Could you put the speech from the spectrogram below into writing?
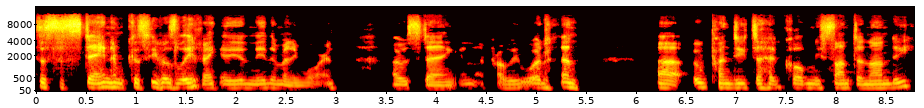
to sustain him because he was leaving and he didn't need them anymore. And I was staying, and I probably would. And uh, U Pandita had called me Santanandi,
